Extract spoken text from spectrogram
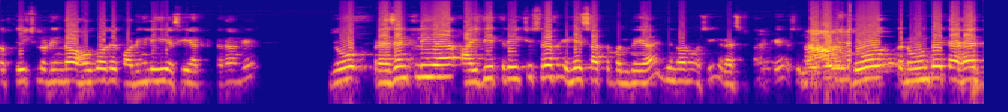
ਤਫਤੀਸ਼ ਲੋੜੀਂਦਾ ਹੋਊਗਾ ਉਹਦੇ ਅਕੋਰਡਿੰਗਲੀ ਹੀ ਅਸੀਂ ਐਕਟ ਕਰਾਂਗੇ। ਜੋ ਪ੍ਰੈਜ਼ੈਂਟਲੀ ਆ ਅੱਜ ਦੀ ਤਰੀਕ 'ਚ ਸਿਰਫ ਇਹ ਸੱਤ ਬੰਦੇ ਆ ਜਿਨ੍ਹਾਂ ਨੂੰ ਅਸੀਂ ਅਰੈਸਟ ਕਰਕੇ ਅਸੀਂ ਜੋ ਕਾਨੂੰਨ ਦੇ ਤਹਿਤ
